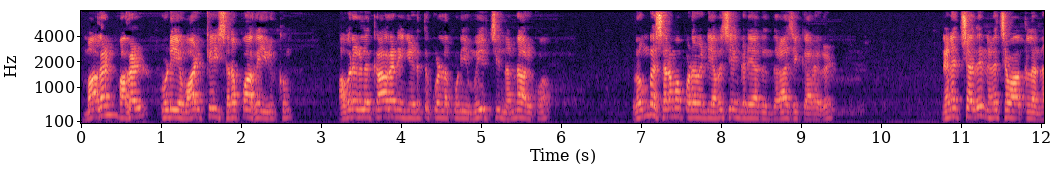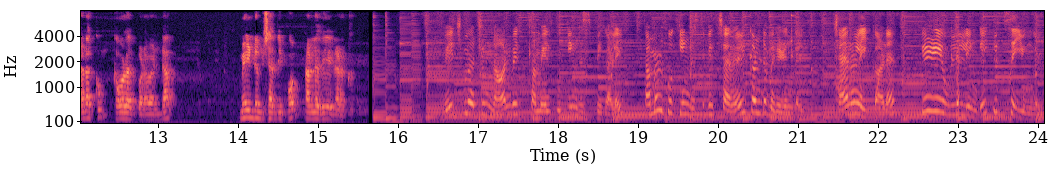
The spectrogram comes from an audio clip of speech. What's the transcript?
மகன் மகள் உடைய வாழ்க்கை சிறப்பாக இருக்கும். அவர்களுக்காக நீங்கள் எடுத்துக்கொள்ளக்கூடிய முயற்சி நன்னா இருக்கும். ரொம்ப சிரமப்பட வேண்டிய அவசியம் கிடையாது இந்த ராசிக்காரர்கள். நினைச்சது நினைச்ச வாக்கில் நடக்கும் கவலைப்பட வேண்டாம். மீண்டும் சந்திப்போம். நல்லதே நடக்கும். வெஜ் மற்றும் நான்வெஜ் சமையல் குக்கிங் ரெசிபிகளை தமிழ் குக்கிங் ரெசிபி சேனலில் கண்டு மகிழுங்கள். சேனலை காண கீழே உள்ள லிங்கை கிளிக் செய்யுங்கள்.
